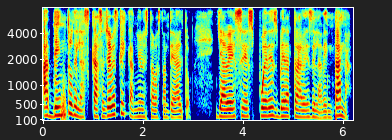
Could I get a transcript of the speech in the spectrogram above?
adentro de las casas. Ya ves que el camión está bastante alto y a veces puedes ver a través de la ventana.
